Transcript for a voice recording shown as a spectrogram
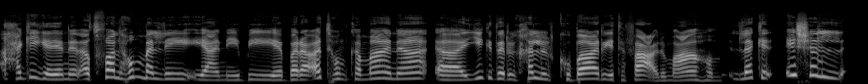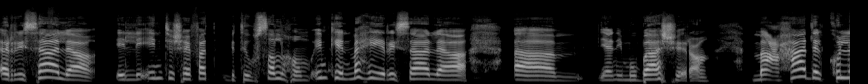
حقيقة يعني الأطفال هم اللي يعني ببراءتهم كمان آه، يقدروا يخلوا الكبار يتفاعلوا معاهم. لكن إيش الرسالة اللي أنت شايفات بتوصلهم؟ يمكن ما هي رسالة يعني مباشرة. مع هذا كل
